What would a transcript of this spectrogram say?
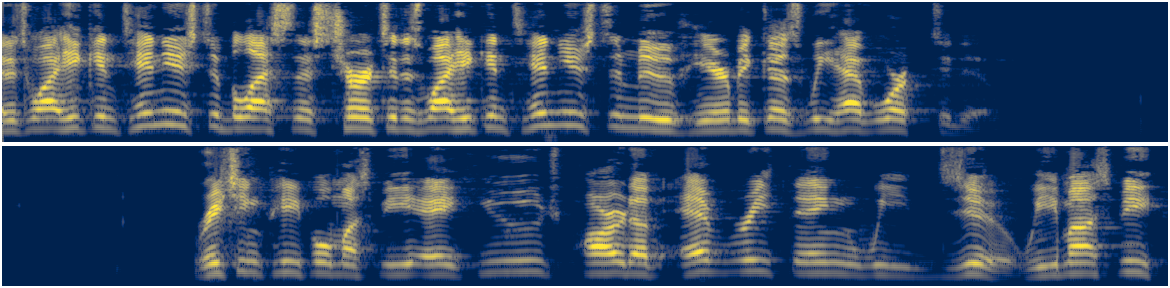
It is why he continues to bless this church. It is why he continues to move here because we have work to do. Reaching people must be a huge part of everything we do. We must be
